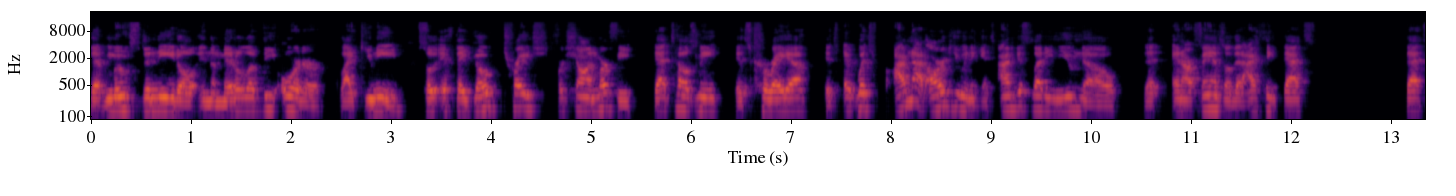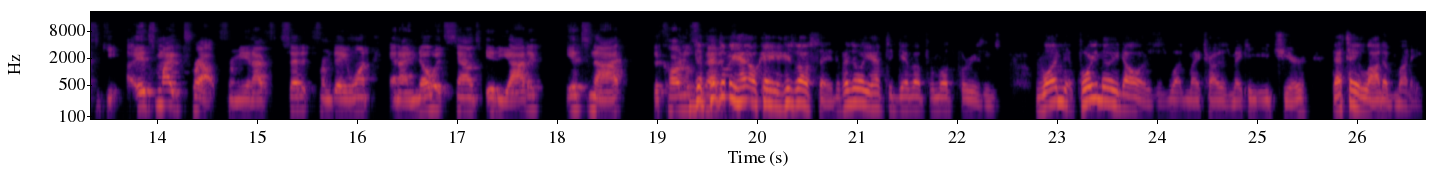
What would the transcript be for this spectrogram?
That moves the needle in the middle of the order like you need. So if they go trade for Sean Murphy, that tells me it's Correa. It's which I'm not arguing against. I'm just letting you know that, and our fans know that I think that's that's key. It's Mike Trout for me, and I've said it from day one. And I know it sounds idiotic. It's not. The Cardinals have Depends had on what you have. Okay, here's what I'll say. Depends on what you have to give up for multiple reasons. One, forty million dollars is what Mike Trout is making each year. That's a lot of money.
